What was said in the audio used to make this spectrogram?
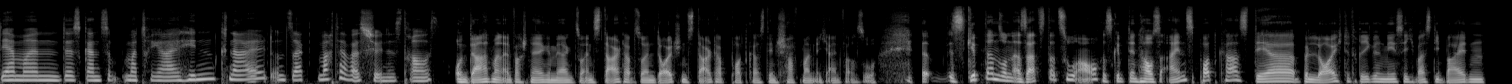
der man das ganze Material hinknallt und sagt, macht da was Schönes draus. Und da hat man einfach schnell gemerkt, so ein Startup, so einen deutschen Startup-Podcast, den schafft man nicht einfach so. Äh, Es gibt dann so einen Ersatz dazu auch. Es gibt den Haus 1 Podcast, der beleuchtet regelmäßig, was die beiden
